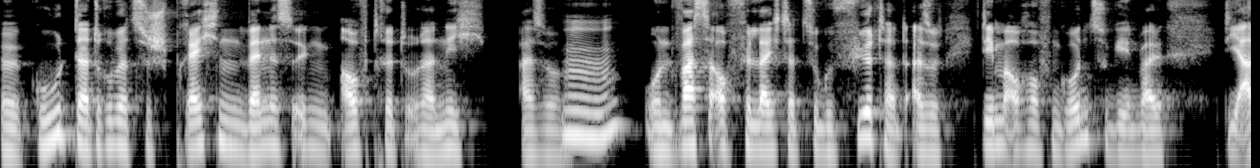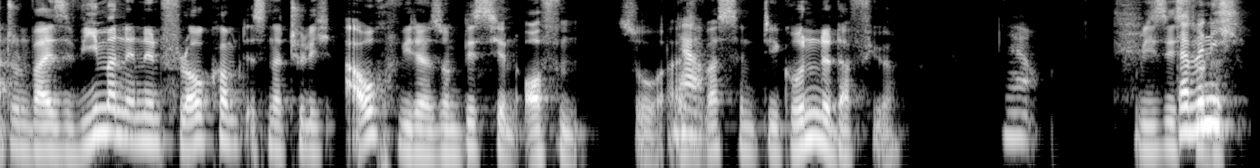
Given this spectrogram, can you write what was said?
äh, gut, darüber zu sprechen, wenn es irgendwie auftritt oder nicht. Also, Mhm. und was auch vielleicht dazu geführt hat, also dem auch auf den Grund zu gehen, weil die Art und Weise, wie man in den Flow kommt, ist natürlich auch wieder so ein bisschen offen. So, also Ja. was sind die Gründe dafür? Ja. Wie siehst Da du bin das? ich,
